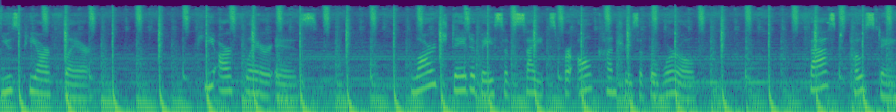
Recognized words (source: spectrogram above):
use PR Flare. PR Flare is large database of sites for all countries of the world. Fast posting.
